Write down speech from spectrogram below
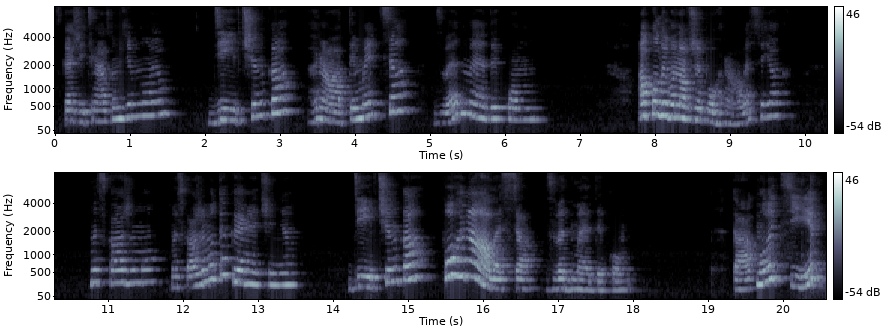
Скажіть разом зі мною. Дівчинка гратиметься з ведмедиком. А коли вона вже погралася, як ми скажемо? Ми скажемо таке речення. Дівчинка погралася з ведмедиком. Так, молодці.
